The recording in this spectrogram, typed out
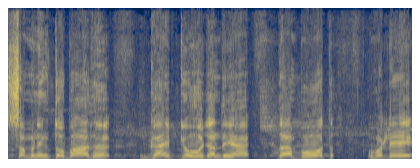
ਸਮਨਿੰਗ ਤੋਂ ਬਾਅਦ ਗਾਇਬ ਕਿਉਂ ਹੋ ਜਾਂਦੇ ਆ? ਤਾਂ ਬਹੁਤ ਵੱਡੇ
